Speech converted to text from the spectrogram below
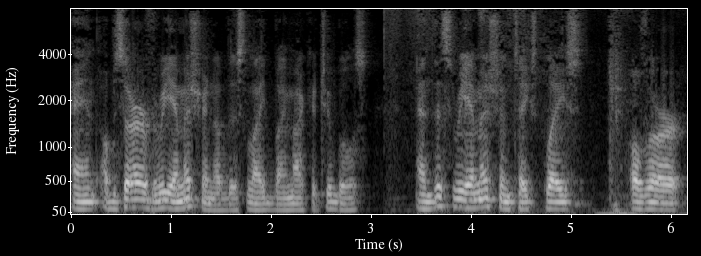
and observe re-emission of this light by microtubules. And this re-emission takes place over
